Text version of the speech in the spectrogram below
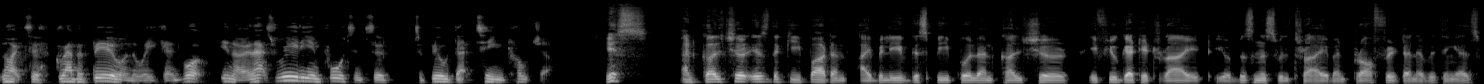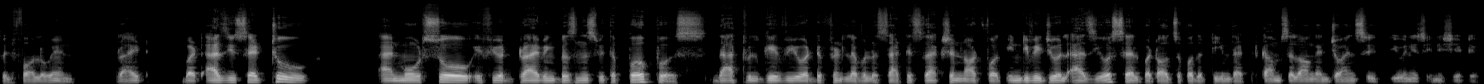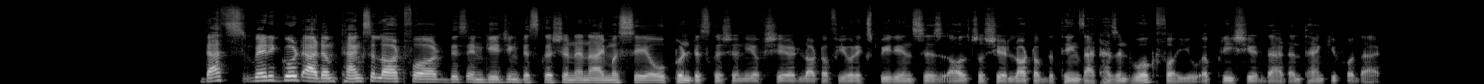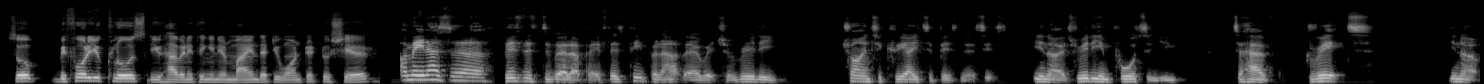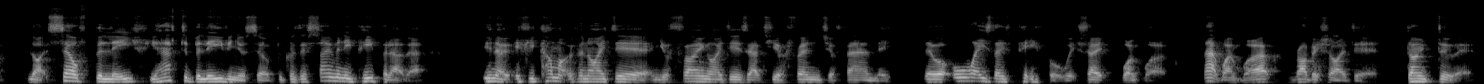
like to grab a beer on the weekend? What you know, and that's really important to to build that team culture. Yes, and culture is the key part and i believe this people and culture if you get it right your business will thrive and profit and everything else will follow in right? But as you said too and more so if you're driving business with a purpose that will give you a different level of satisfaction not for individual as yourself but also for the team that comes along and joins with you in this initiative that's very good, Adam. Thanks a lot for this engaging discussion, and I must say, open discussion. You have shared a lot of your experiences, also shared a lot of the things that hasn't worked for you. Appreciate that, and thank you for that. So, before you close, do you have anything in your mind that you wanted to share? I mean, as a business developer, if there's people out there which are really trying to create a business, it's you know, it's really important you to have grit, you know, like self belief. You have to believe in yourself because there's so many people out there. You know, if you come up with an idea and you're throwing ideas out to your friends, your family, there are always those people which say, won't work. That won't work. Rubbish idea. Don't do it.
